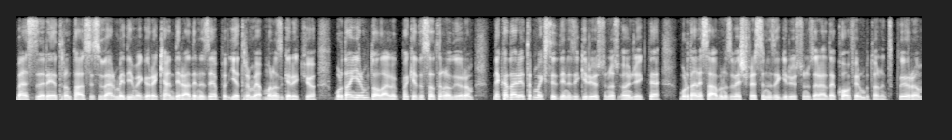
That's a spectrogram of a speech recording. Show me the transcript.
Ben sizlere yatırım tavsiyesi vermediğime göre kendi iradenize yap- yatırım yapmanız gerekiyor. Buradan 20 dolarlık paketi satın alıyorum. Ne kadar yatırmak istediğinizi giriyorsunuz. Öncelikle buradan hesabınızı ve şifresinizi giriyorsunuz herhalde. Confirm butonuna tıklıyorum.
